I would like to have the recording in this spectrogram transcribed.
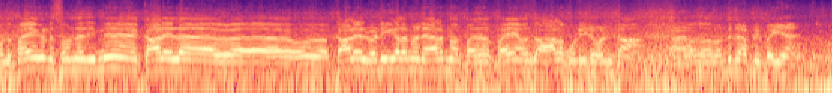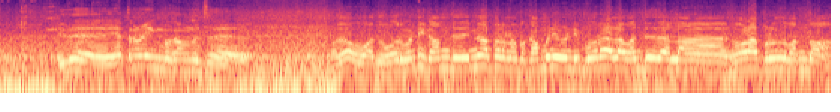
அந்த பையன்கிட்ட சொன்னதையுமே காலையில் காலையில் வெடிக்கிழமை நேரமாக பையன் பையன் வந்து ஆளை கூட்டிகிட்டு வந்துட்டான். வந்துட்டு அப்படி பையன். இது எத்தனை மணிக்கு கவுந்துச்சு அதான் ஒரு வண்டி கம்மியதுமே அப்புறம் நம்ம கம்பெனி வண்டி பூரா எல்லாம் வந்து எல்லாம் சோலாப்பூர்லேருந்து வந்தோம்.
